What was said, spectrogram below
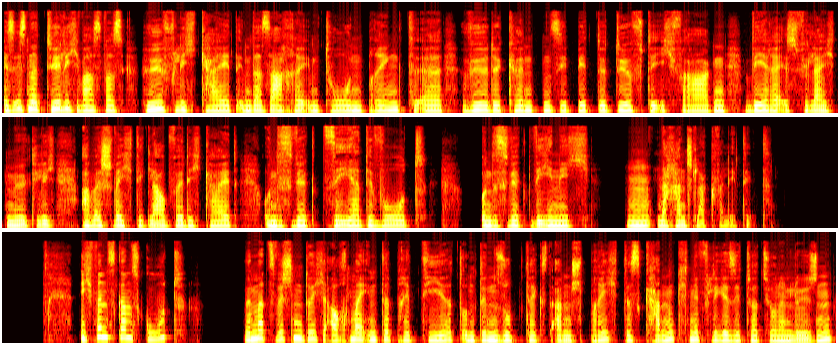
Es ist natürlich was, was Höflichkeit in der Sache im Ton bringt. Äh, würde, könnten Sie bitte, dürfte ich fragen, wäre es vielleicht möglich. Aber es schwächt die Glaubwürdigkeit und es wirkt sehr devot und es wirkt wenig hm, nach Handschlagqualität. Ich finde es ganz gut, wenn man zwischendurch auch mal interpretiert und den Subtext anspricht. Das kann knifflige Situationen lösen,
